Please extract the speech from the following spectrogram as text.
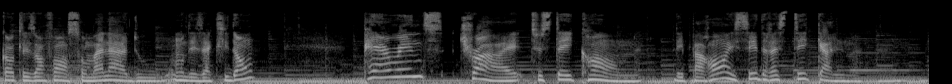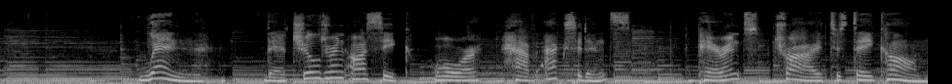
quand les enfants sont malades ou ont des accidents, parents try to stay calm. Les parents essaient de rester calmes. When their children are sick or have accidents, parents try to stay calm.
